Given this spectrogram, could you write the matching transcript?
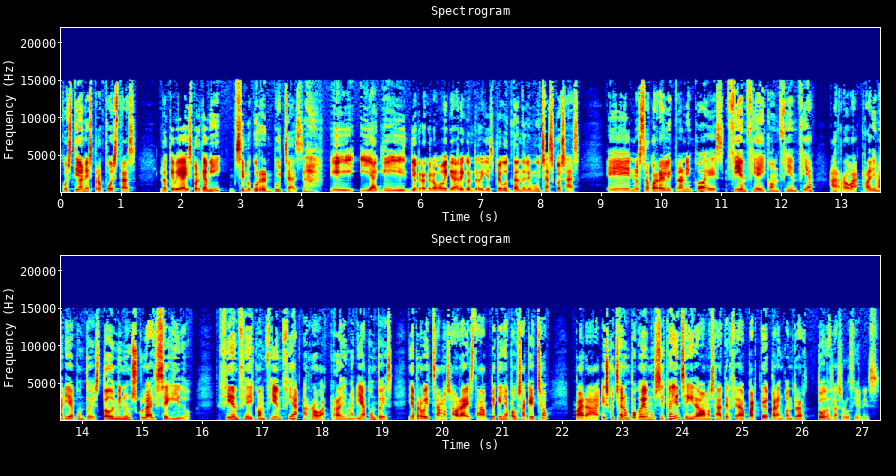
cuestiones, propuestas, lo que veáis, porque a mí se me ocurren muchas y, y aquí yo creo que luego me quedaré con Reyes preguntándole muchas cosas. Eh, nuestro correo electrónico es ciencia y conciencia arroba radiomaria.es, todo en minúscula y seguido ciencia y conciencia arroba radiomaria.es. Y aprovechamos ahora esta pequeña pausa que he hecho para escuchar un poco de música y enseguida vamos a la tercera parte para encontrar todas las soluciones.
